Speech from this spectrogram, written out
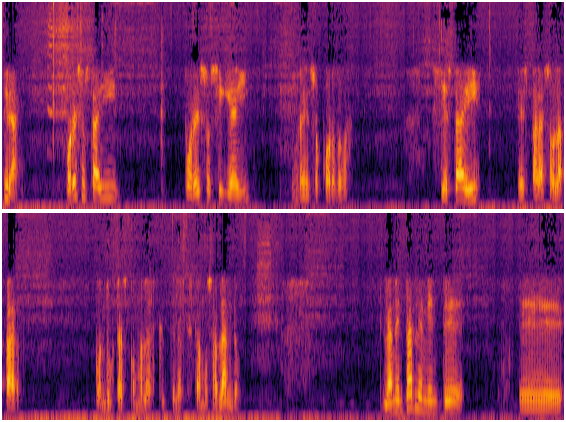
Mira, por eso está ahí por eso sigue ahí Lorenzo Córdoba. Si está ahí, es para solapar conductas como las de las que estamos hablando. Lamentablemente, eh,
